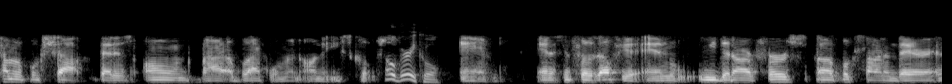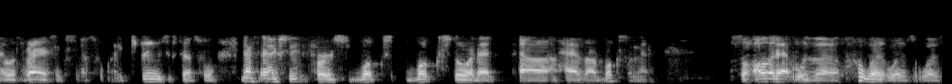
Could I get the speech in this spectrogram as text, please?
comic book shop that is owned by a black woman on the East Coast. Oh, very cool. And and it's in Philadelphia. And we did our first uh, book signing there, and it was very successful, extremely successful. And that's actually the first books bookstore that uh, has our books in there. So all of that was a was was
